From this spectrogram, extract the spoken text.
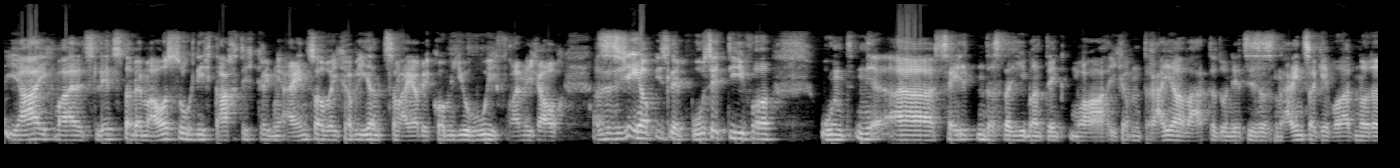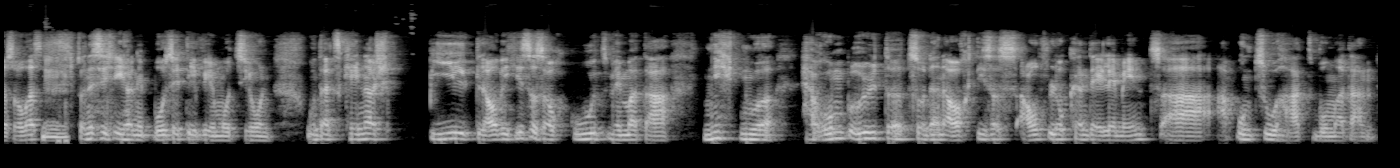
ja, ich war als letzter beim Aussuchen. Ich dachte, ich kriege ein Eins, aber ich habe eher ein Zweier bekommen. Juhu, ich freue mich auch. Also es ist eher ein bisschen positiver und äh, selten, dass da jemand denkt, boah, ich habe einen Dreier erwartet und jetzt ist es ein Einser geworden oder sowas, mhm. sondern es ist eher eine positive Emotion. Und als Kenner Spiel, glaube ich, ist es auch gut, wenn man da nicht nur herumbrütet, sondern auch dieses auflockernde Element äh, ab und zu hat, wo man dann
